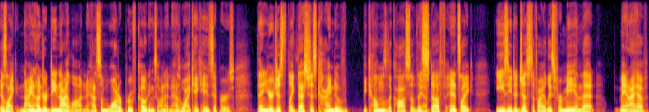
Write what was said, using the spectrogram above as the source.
is like 900D nylon, it has some waterproof coatings on it, it has YKK zippers, then you're just like that's just kind of becomes the cost of this Yeah. stuff, and it's like easy to justify, at least for me, in that man, I have.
